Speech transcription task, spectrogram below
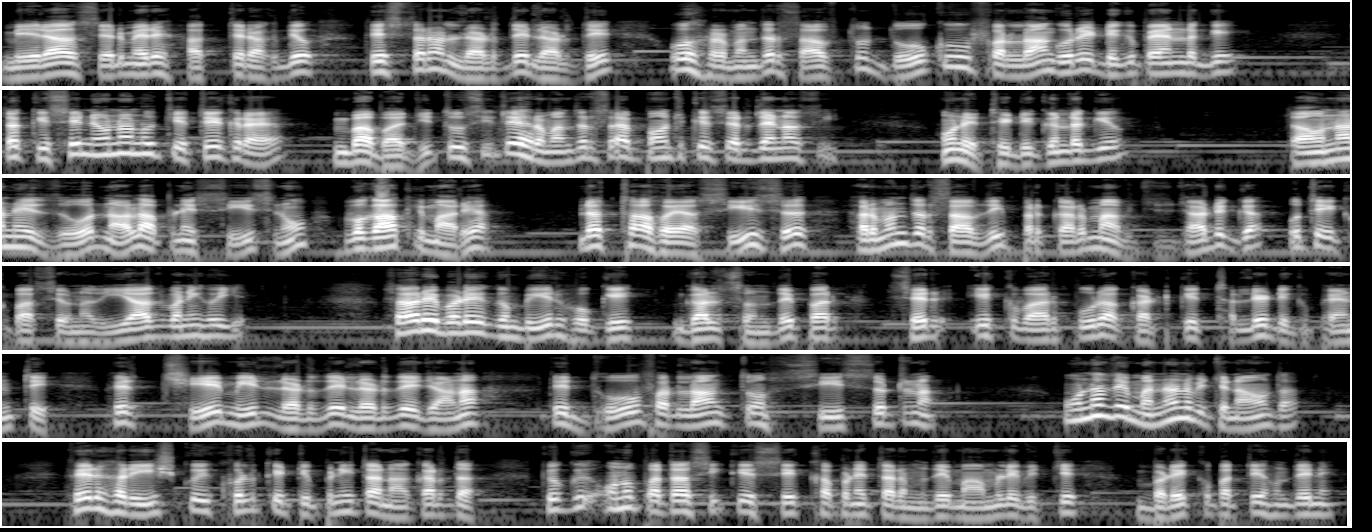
ਮੇਰਾ ਸਿਰ ਮੇਰੇ ਹੱਥ ਤੇ ਰੱਖ ਦਿਓ। ਤੇ ਇਸ ਤਰ੍ਹਾਂ ਲੜਦੇ ਲੜਦੇ ਉਹ ਹਰਮੰਦਰ ਸਾਹਿਬ ਤੋਂ ਦੋ ਕੁ ਫਰਲਾਂਗ ਉਰੇ ਡਿੱਗ ਪੈਣ ਲੱਗੇ। ਤਾਂ ਕਿਸੇ ਨੇ ਉਹਨਾਂ ਨੂੰ ਚੇਤੇ ਕਰਾਇਆ, ਬਾਬਾ ਜੀ, ਤੁਸੀਂ ਤੇ ਹਰਮੰਦਰ ਸਾਹਿਬ ਪਹੁੰਚ ਕੇ ਸਿਰ ਦੇਣਾ ਸੀ। ਹੁਣ ਇੱਥੇ ਡਿੱਗਣ ਲੱਗਿਓ। ਤਾਂ ਉਹਨਾਂ ਨੇ ਜ਼ੋਰ ਨਾਲ ਆਪਣੇ ਸੀਸ ਨੂੰ ਵਗਾ ਕੇ ਮਾਰਿਆ। ਲੱਥਾ ਹੋਇਆ ਸੀਸ ਹਰਮੰਦਰ ਸਾਹਿਬ ਦੀ ਪ੍ਰਕਰਮਾ ਵਿੱਚ ਜਾ ਡਿੱਗਾ। ਉੱਥੇ ਇੱਕ ਪਾਸੇ ਉਹਨਾਂ ਦੀ ਯਾਦ ਬਣੀ ਹੋਈ ਹੈ। ਸਾਰੇ ਬੜੇ ਗੰਭੀਰ ਹੋ ਕੇ ਗੱਲ ਸੁਣਦੇ ਪਰ ਸਿਰ ਇੱਕ ਵਾਰ ਪੂਰਾ ਕੱਟ ਕੇ ਥੱਲੇ ਡਿੱਗ ਪੈਣ ਤੇ ਫਿਰ 6 ਮੀਲ ਲੜਦੇ ਲੜਦੇ ਜਾਣਾ ਤੇ ਦੋ ਫਰਲਾਂਗ ਤੋਂ ਸੀਸ ਸੁੱਟਣਾ। ਉਹਨਾਂ ਦੇ ਮੰਨਣ ਵਿੱਚ ਨਾ ਆਉਂਦਾ। ਫਿਰ ਹਰੀਸ਼ ਕੋਈ ਖੁੱਲ੍ਹ ਕੇ ਟਿੱਪਣੀ ਤਾਂ ਨਾ ਕਰਦਾ, ਕਿਉਂਕਿ ਉਹਨੂੰ ਪਤਾ ਸੀ ਕਿ ਸਿੱਖ ਆਪਣੇ ਧਰਮ ਦੇ ਮਾਮਲੇ ਵਿੱਚ ਬੜੇ ਕਪੱਤੇ ਹੁੰਦੇ ਨੇ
